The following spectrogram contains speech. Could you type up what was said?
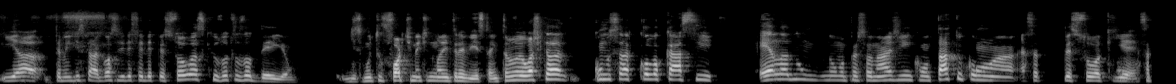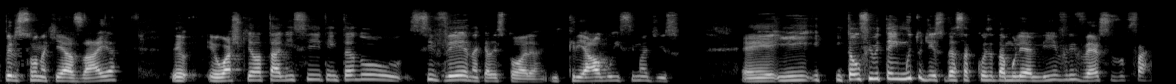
e ela também diz que ela gosta de defender pessoas que os outros odeiam. Diz muito fortemente numa entrevista. Então eu acho que ela, como se ela colocasse ela num, numa personagem em contato com a, essa pessoa que é, essa persona que é a Zaya, eu, eu acho que ela tá ali se tentando se ver naquela história e criar algo em cima disso. É, e, e, então o filme tem muito disso, dessa coisa da mulher livre versus o, fa,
